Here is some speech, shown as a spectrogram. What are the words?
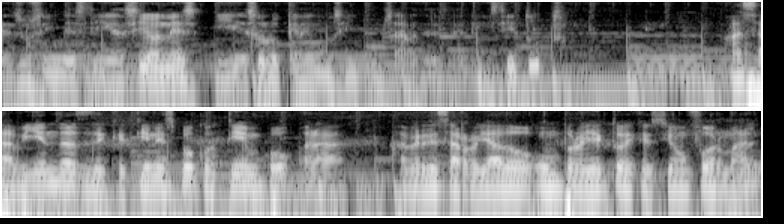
en, sus investigaciones y eso lo queremos impulsar desde el instituto. A sabiendas de que tienes poco tiempo para haber desarrollado un proyecto de gestión formal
